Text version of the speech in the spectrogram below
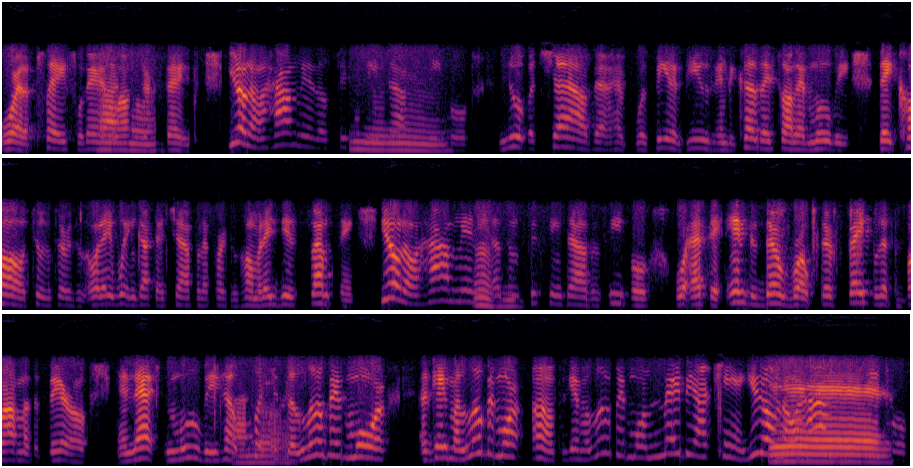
were at a place where they had lost their faith. You don't know how many of those sixteen thousand mm. people knew of a child that have, was being abused, and because they saw that movie, they called children's services, or they went and got that child from that person's home, or they did something. You don't know how many mm-hmm. of them 15,000 people were at the end of their rope. Their faith was at the bottom of the barrel, and that movie helped put just a little bit more I gave him a little bit more umph, gave him a little bit more. Maybe I can. You don't know how many people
